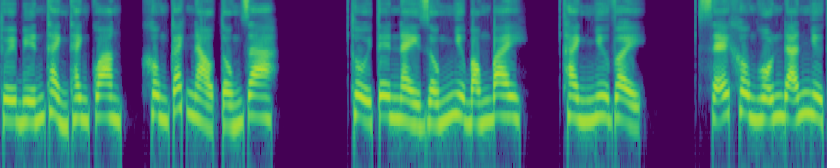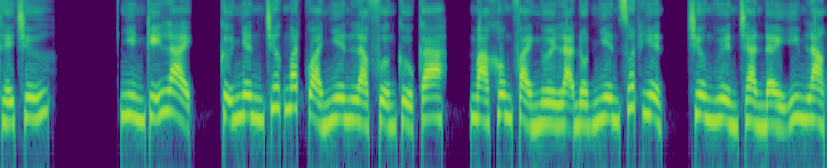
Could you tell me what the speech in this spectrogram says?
thuế biến thành thanh quang, không cách nào tống ra. Thổi tên này giống như bóng bay, thành như vậy. Sẽ không hỗn đãn như thế chứ. Nhìn kỹ lại, cự nhân trước mắt quả nhiên là Phượng Cửu Ca, mà không phải người lạ đột nhiên xuất hiện, Trương Huyền tràn đầy im lặng.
